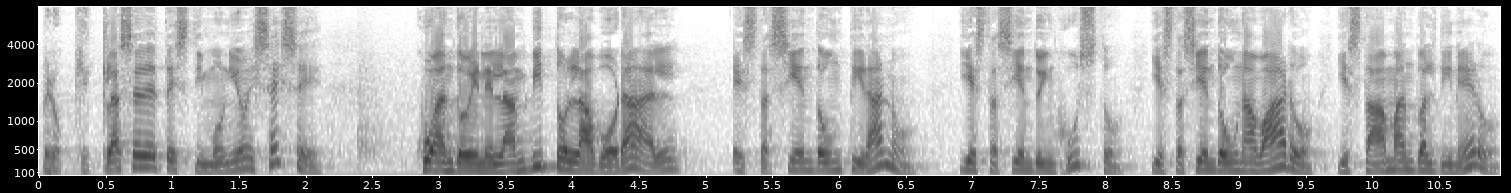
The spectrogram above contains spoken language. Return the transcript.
Pero ¿qué clase de testimonio es ese? Cuando en el ámbito laboral está siendo un tirano y está siendo injusto y está siendo un avaro y está amando al dinero.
